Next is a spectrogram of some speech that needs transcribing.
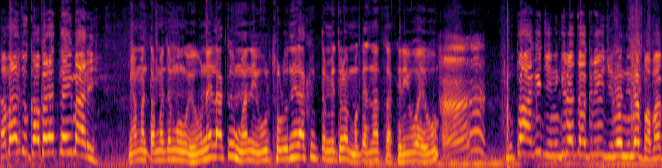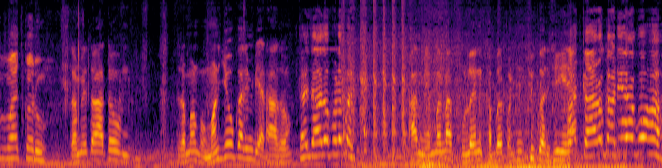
તમારે તું ખબર જ નહીં મારી. મેં મને તમે તમે એવું નહીં લાગતું? મને એવું થોડું નહીં લાગતું તમે થોડા મગજના ચકરી હોય એવું? હું તો આખી જિંદગીનો ચકરી જીને જીને ભમા ભમા જ કરું. તમે તો આ તો રમણ ભમણ જેવું કરીને બેઠા છો. થઈ તો ફટાફટ. આ મહેમાનમાં ફૂલાઈને ખબર પડશે શું કરશે યાર કારો કાઢી નાખો હા.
